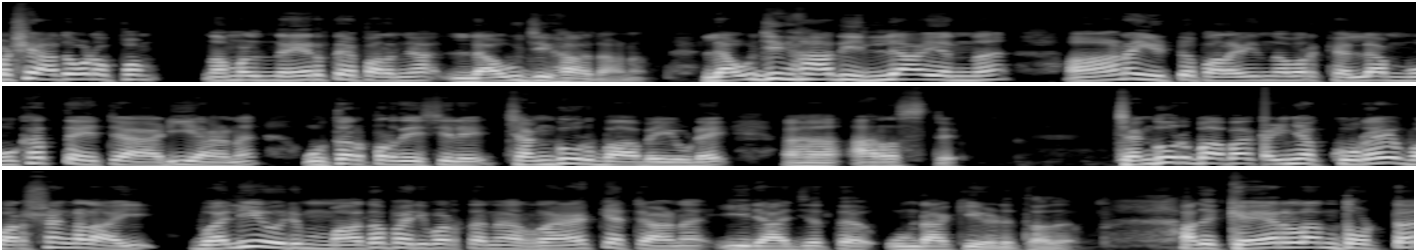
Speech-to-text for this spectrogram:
പക്ഷേ അതോടൊപ്പം നമ്മൾ നേരത്തെ പറഞ്ഞ ലവ് ജിഹാദാണ്. ലവ് ജിഹാദ് ഇല്ല എന്ന് ആണയിട്ട് പറയുന്നവർക്കെല്ലാം മുഖത്തേറ്റ അടിയാണ് ഉത്തർപ്രദേശിലെ ചങ്കൂർ ബാബയുടെ അറസ്റ്റ്. ചങ്കൂർ ബാബ കഴിഞ്ഞ കുറേ വർഷങ്ങളായി വലിയൊരു മതപരിവർത്തന റാക്കറ്റാണ് ഈ രാജ്യത്ത് ഉണ്ടാക്കിയെടുത്തത്. അത് കേരളം തൊട്ട്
